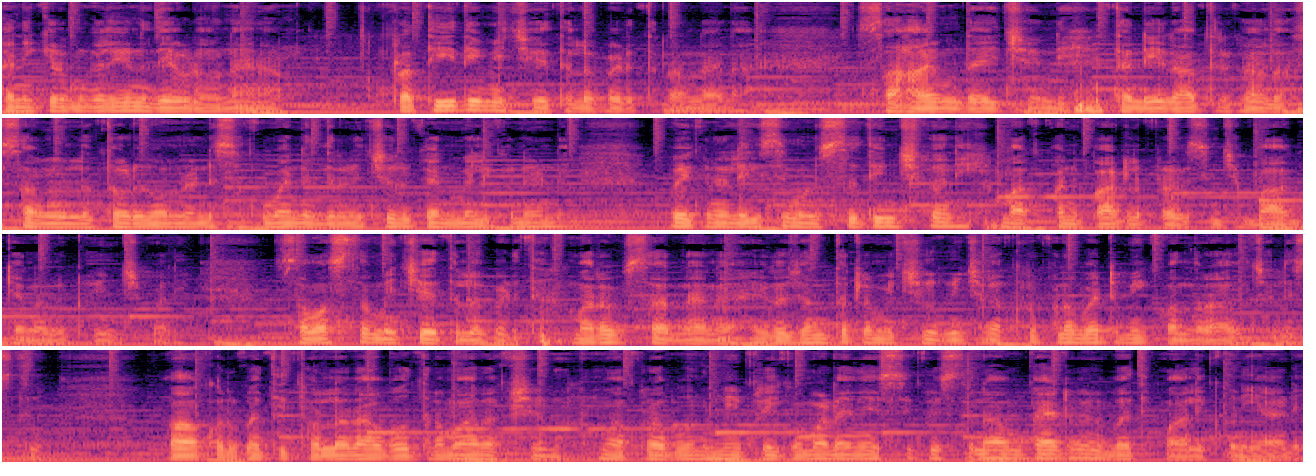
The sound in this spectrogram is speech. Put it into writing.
కనికిరం కలిగిన దేవుడు నాయన. ప్రతీదీ మీ చేతిలో పెడుతున్నాను నాయన. సహాయం దయచేయండి. తండ్రి రాత్రికాల సమయంలో తోడుగా ఉండండి సుఖమైన నిద్రని చురుకని మెలికనండి వేకున లేసి మిమ్మల్ని స్థుతించుకొని మాకు పని పాటలు ప్రవేశించే భాగ్యాన్ని అనుగ్రహించమని సమస్తం మీ చేతిలో పెడితే. మరొకసారి నాయన ఈరోజంతట్లో రోజంతట్లో మీరు చూపించిన కృపను బట్టి మీకు వందనాలు చెల్లిస్తూ మా కొరకు అతి త్వరలో రాబోతున్న మా రక్షకుడు మా ప్రభువును మీ ప్రియకుమాడైన శ్రీకృష్ణనామ పేట మీద బతి మాలికొని ఆడి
